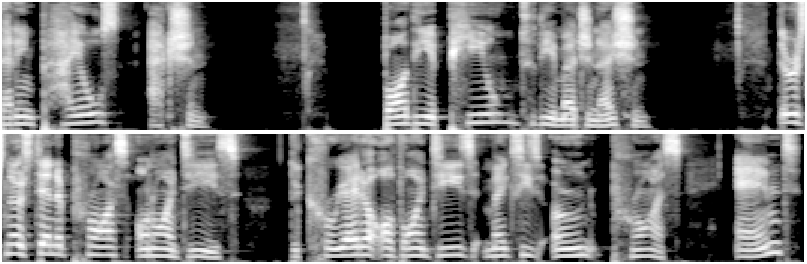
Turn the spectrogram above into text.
that impales action by the appeal to the imagination. There is no standard price on ideas. The creator of ideas makes his own price, and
